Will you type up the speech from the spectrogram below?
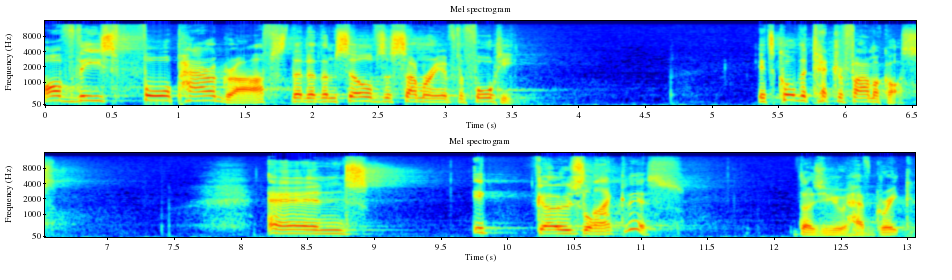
of these four paragraphs that are themselves a summary of the 40. It's called the Tetrapharmakos. And it goes like this. Those of you who have Greek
